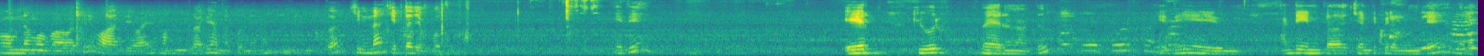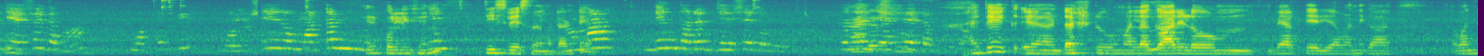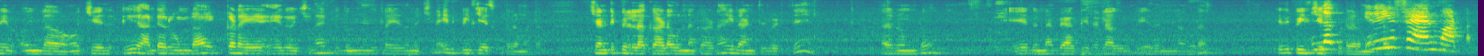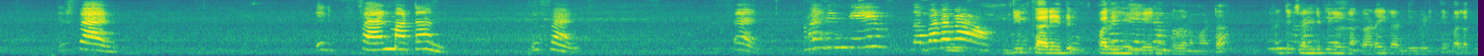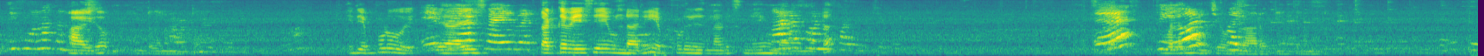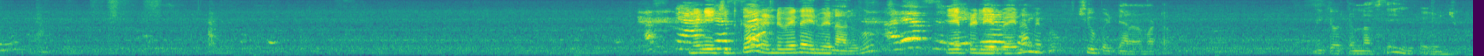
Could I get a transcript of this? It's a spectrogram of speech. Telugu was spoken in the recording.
ఓం నమో భగవతి వాదేవాయ మహంకాళి అన్నపూర్ణిమ ఇంకొక చిన్న చిట్కా చెప్పబోతుంది ఇది ఎయిర్ క్యూర్ ఫైర్ అన్నట్టు. ఇది అంటే ఇంట్లో చంటి పిల్లలు ఉంటే ఇది పొల్యూషన్ తీసివేస్తుంది అనమాట అంటే అయితే డస్ట్ మళ్ళీ గాలిలో బ్యాక్టీరియా అవన్నీ గా అవన్నీ ఇలా వచ్చేటి అంటే రూమ్లో ఎక్కడ ఏది వచ్చినా ఇట్లా దుమ్ము ఇట్లా ఏదైనా వచ్చినా ఇది పీల్ చేసుకుంటారు అనమాట చంటి పిల్లల కాడ ఉన్న కాడ ఇలాంటివి పెడితే ఆ రూమ్లో ఏదన్నా బ్యాక్టీరియా లాగా ఏదన్నా కూడా ఇది పీల్ చేసుకుంటారు ఇది అనమాట ఫ్యాన్ మాట. ఇది ఫ్యాన్. ఇది ఫ్యాన్ మాట ఇది ఫ్యాన్. ఫ్యాన్. దీని ఖరీదు పదిహేను వేలు ఉంటుంది అనమాట అంటే చంటి పిల్లల కాడ ఇలాంటివి పెడితే వాళ్ళకు హాయిగా ఉంటుంది అనమాట ఇది ఎప్పుడు కట్క వేసే ఉండాలి ఎప్పుడు నడుస్తూనే ఉండాలి అనమాట వాళ్ళకి మంచిగా ఉంటుంది అనమాట నేను ఈ చిట్కా రెండు వేల ఇరవై నాలుగు ఏప్రిల్ ఇరవైన మీకు చూపెట్టాను అనమాట మీకు ఎవరికన్నా వస్తే ఇది ఉపయోగించుకోండి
